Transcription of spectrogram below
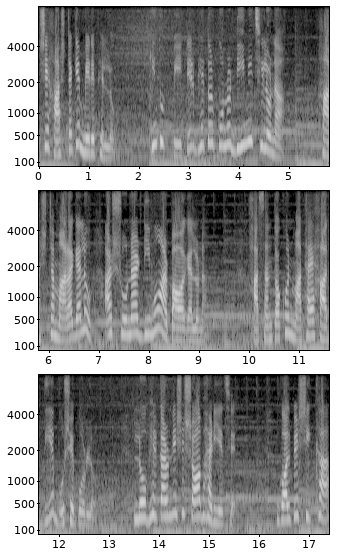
সে হাঁসটাকে মেরে ফেলল। কিন্তু পেটের ভেতর কোনো ডিমই ছিল না। হাঁসটা মারা গেল আর সোনার ডিমও আর পাওয়া গেল না। হাসান তখন মাথায় হাত দিয়ে বসে পড়ল। লোভের কারণে সে সব হারিয়েছে। গল্পের শিক্ষা,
